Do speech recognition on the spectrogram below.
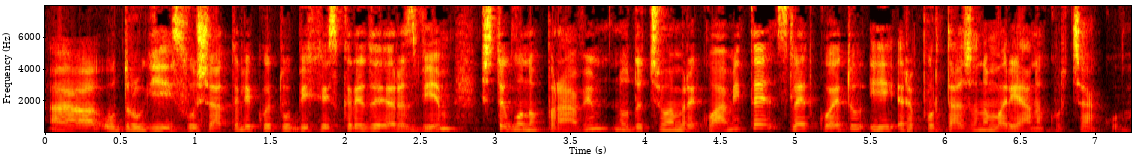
а, от други слушатели, които биха искали да я развием. Ще го направим, но да чуем рекламите, след което и репортажа на Марияна Корчакова.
